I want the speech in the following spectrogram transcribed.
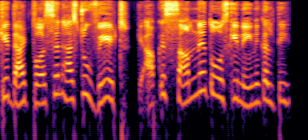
कि that person has to wait कि आपके सामने तो उसकी नहीं निकलती।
